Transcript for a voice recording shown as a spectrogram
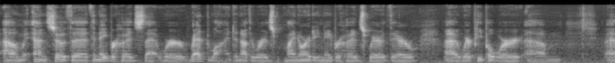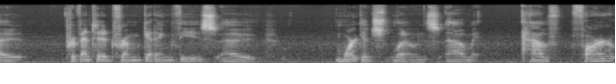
um, and so the the neighborhoods that were redlined, in other words, minority neighborhoods where there uh, where people were um, uh, prevented from getting these uh, mortgage loans. Um, have far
